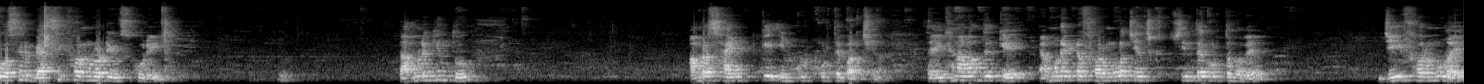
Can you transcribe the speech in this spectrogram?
কসের বেসিক ফর্মুলাটা ইউজ করি, তাহলে কিন্তু আমরা সাইনকে ইনক্লুড করতে পারছি না। তাই এখানে আমাদেরকে এমন একটা ফর্মুলা চেঞ্জ চিন্তা করতে হবে, যেই ফর্মুলায়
